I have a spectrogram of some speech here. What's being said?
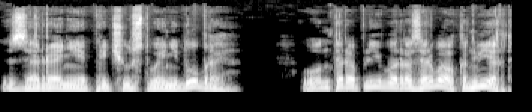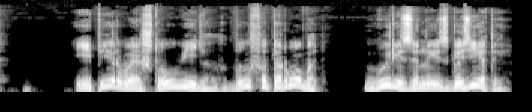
Заранее предчувствуя недоброе, он торопливо разорвал конверт, и первое, что увидел, был фоторобот, вырезанный из газеты.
